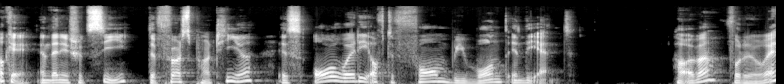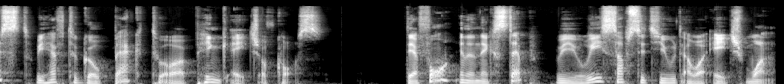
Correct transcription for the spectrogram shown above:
Okay, and then you should see the first part here is already of the form we want in the end. However, for the rest, we have to go back to our pink h, of course. Therefore, in the next step, we resubstitute our h1.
